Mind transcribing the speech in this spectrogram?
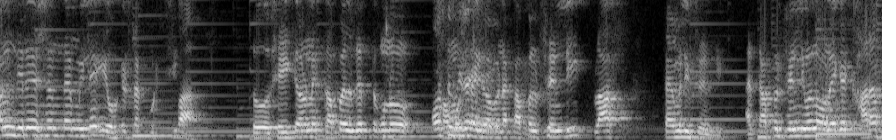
ইয়াং জেনারেশনটা মিলে এই হোটেলটা করছি। বা তো সেই কারণে কাপলদের তো কোনো সমস্যাই হবে না। Couple friendly plus family friendly আর কাপল ফ্রেন্ডলি মানে অনেকে খারাপ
